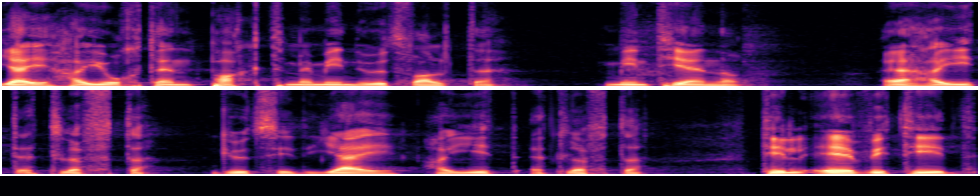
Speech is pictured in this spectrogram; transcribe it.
Jeg har gjort en pakt med min utvalgte, min tjener. Jeg har gitt et løfte. Gud sier, 'Jeg har gitt et løfte.' Til evig tid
